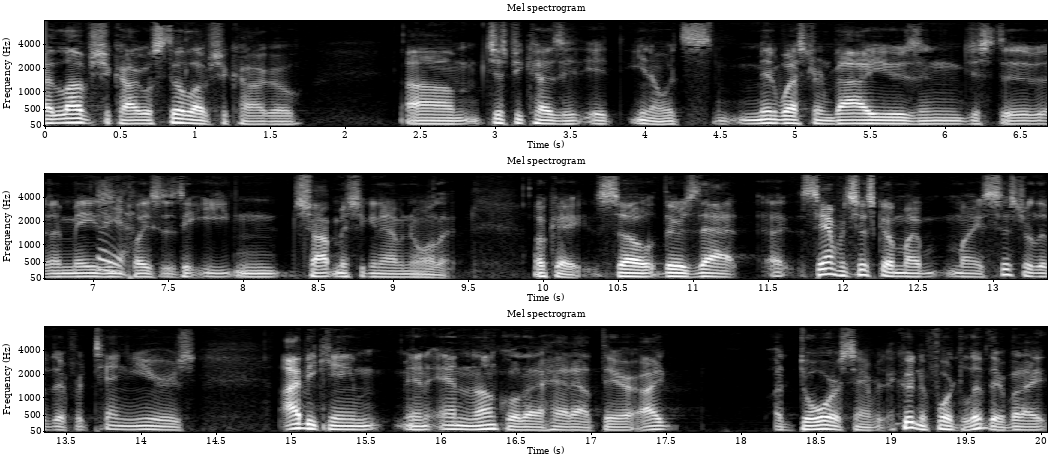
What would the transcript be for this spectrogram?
I love Chicago. Still love Chicago, um, just because it, it you know it's midwestern values and just uh, amazing Yeah, yeah. places to eat and shop Michigan Avenue, all that. Okay, so there's that. Uh, San Francisco. My my sister lived there for ten years. I became an, aunt and an uncle that I had out there. I adore San Francisco. I couldn't afford to live there, but I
